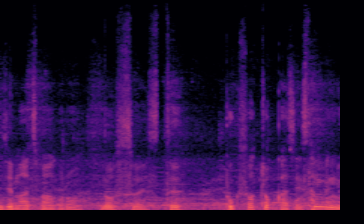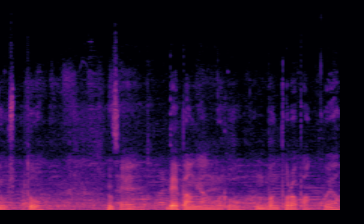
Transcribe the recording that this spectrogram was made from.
이제 마지막으로 노스웨스트 북서쪽까지 360도 이제 네 방향으로 한번 돌아봤고요.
